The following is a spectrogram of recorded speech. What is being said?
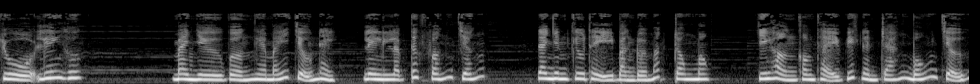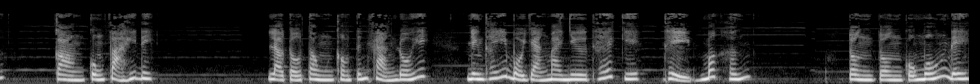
Chùa Liên Hương? Mai Như vừa nghe mấy chữ này, liền lập tức phấn chấn, đang nhìn Kiều thị bằng đôi mắt trong mong, chỉ hận không thể viết lên trán bốn chữ, còn cũng phải đi. Lão tổ tông không tính phản đối, nhưng thấy bộ dạng Mai Như thế kia thì mất hứng. Tuần tuần cũng muốn đi.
